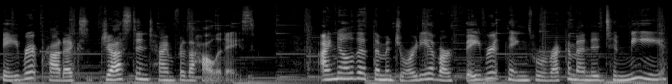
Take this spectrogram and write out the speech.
favorite products just in time for the holidays. I know that the majority of our favorite things were recommended to me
